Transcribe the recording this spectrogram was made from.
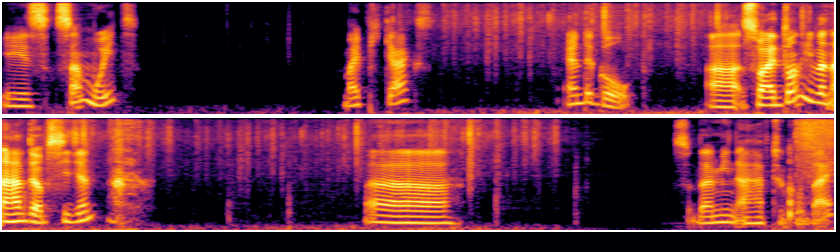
is some wheat, my pickaxe, and the gold. Uh, so I don't even have the obsidian. uh, so that means I have to go back.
